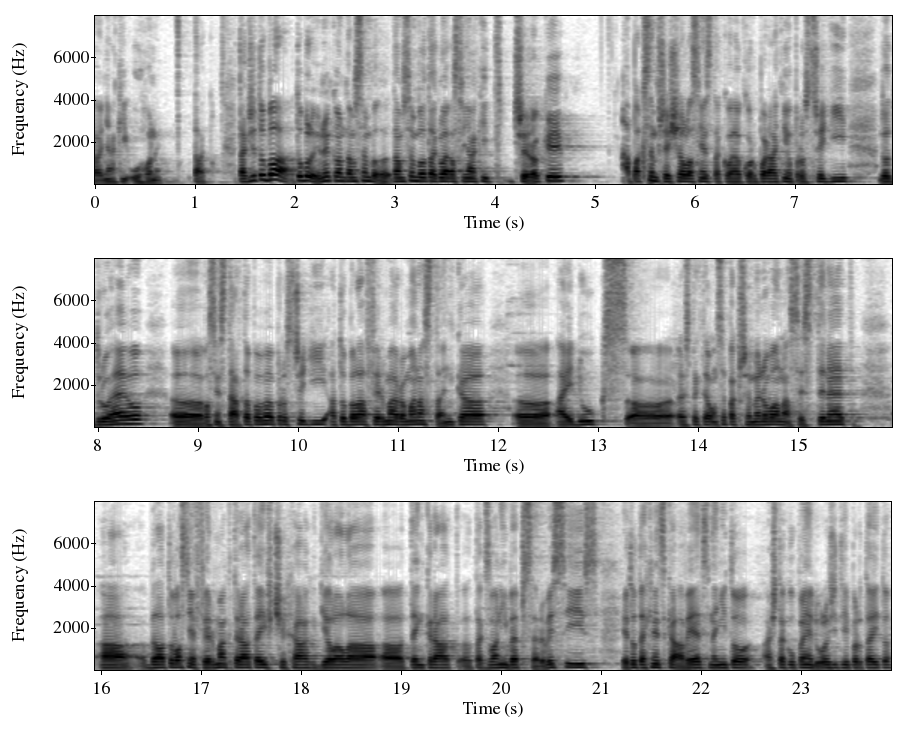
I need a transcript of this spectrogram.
uh, nějaký úhony. Tak. Takže to, byla, to byl Unicorn, tam jsem byl, tam jsem byl takhle asi nějaký tři roky, a pak jsem přešel vlastně z takového korporátního prostředí do druhého, uh, vlastně startupového prostředí a to byla firma Romana Staňka, uh, iDux, uh, respektive on se pak přemenoval na Systinet a byla to vlastně firma, která tady v Čechách dělala tenkrát takzvaný web services. Je to technická věc, není to až tak úplně důležitý pro tady to.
